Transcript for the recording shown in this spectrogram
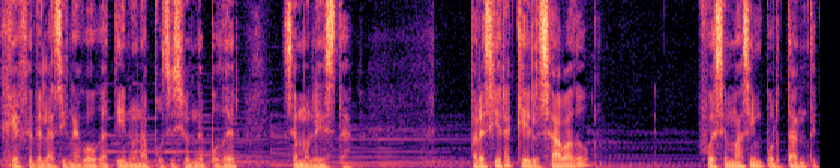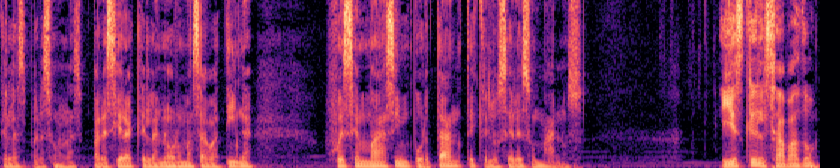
jefe de la sinagoga tiene una posición de poder se molesta. Pareciera que el sábado fuese más importante que las personas, pareciera que la norma sabatina fuese más importante que los seres humanos. Y es que el sábado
